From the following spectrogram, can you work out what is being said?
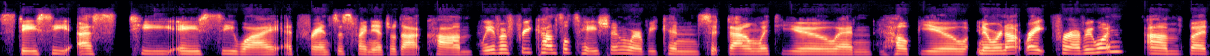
Stacy, S T A C Y, at francisfinancial.com. We have a free consultation where we can sit down with you and help you. You know, we're not right for everyone, um, but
